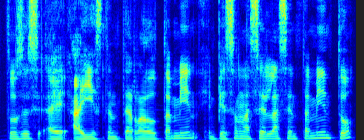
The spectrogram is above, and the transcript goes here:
Entonces ahí está enterrado también. Empiezan a hacer el asentamiento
